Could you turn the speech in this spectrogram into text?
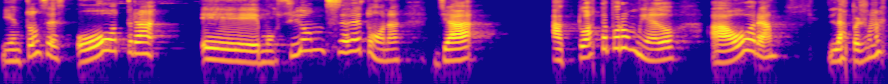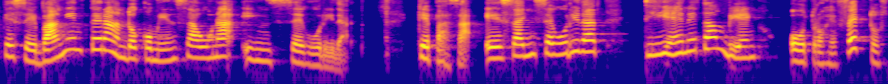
Y entonces otra eh, emoción se detona, ya actuaste por un miedo, ahora las personas que se van enterando comienza una inseguridad. ¿Qué pasa? Esa inseguridad tiene también otros efectos,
